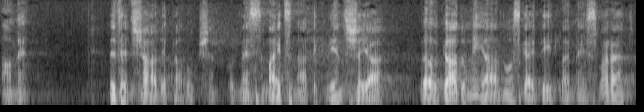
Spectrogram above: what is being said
Amen. Redziet, šāda ir tā lūkšana, kur mēs esam aicināti tik viens šajā vēl gadu mijā noskaitīt, lai mēs varētu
